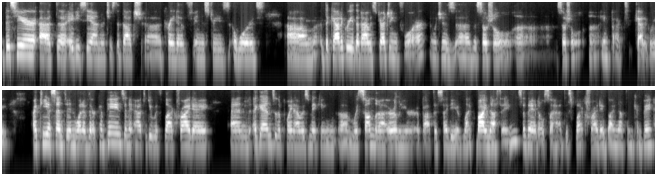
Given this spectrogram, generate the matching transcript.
This year at the ADCN, which is the Dutch uh, Creative Industries Awards, um, the category that I was judging for, which is uh, the social uh, social uh, impact category. IKEA sent in one of their campaigns, and it had to do with Black Friday. And again, to the point I was making um, with Sandra earlier about this idea of like buy nothing. So they had also had this Black Friday buy nothing campaign,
